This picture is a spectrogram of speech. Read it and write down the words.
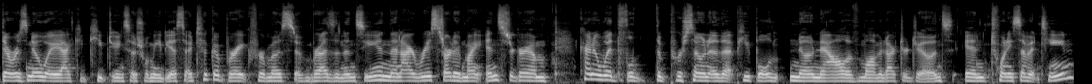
there was no way I could keep doing social media. So I took a break for most of residency and then I restarted my Instagram kind of with the persona that people know now of Mama Dr. Jones in 2017.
